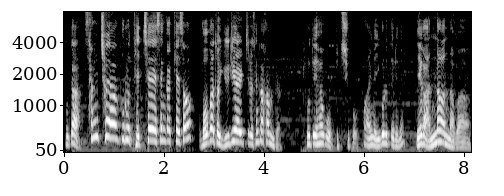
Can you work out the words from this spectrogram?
그러니까 상처약으로 대체 생각해서 뭐가 더 유리할지를 생각하면 돼요. 교대하고 붙이고. 어, 아니네. 이걸로 때리네. 얘가 안 나왔나 봐.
